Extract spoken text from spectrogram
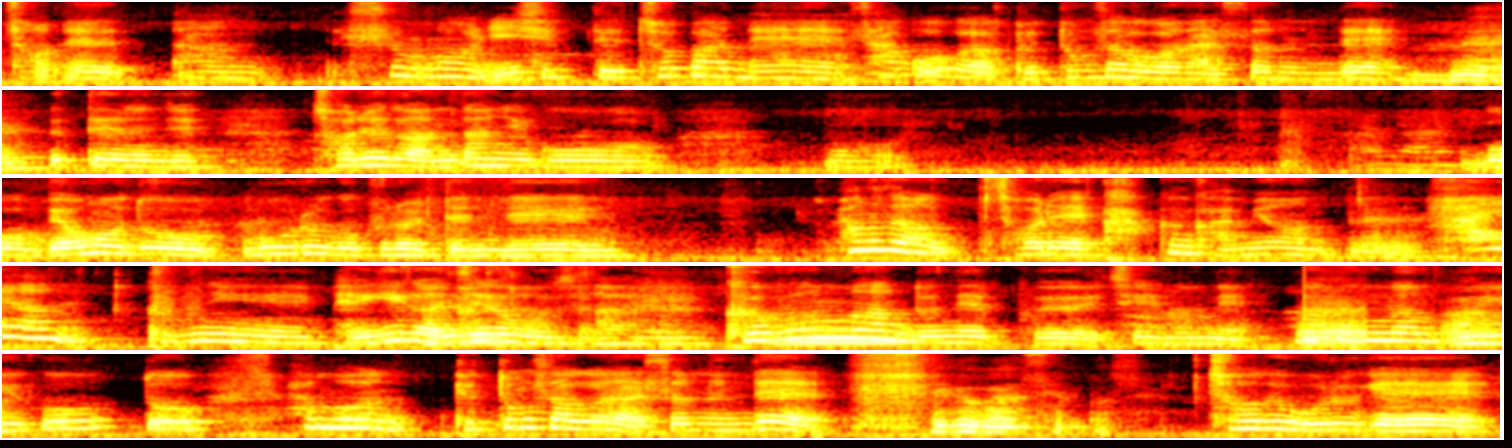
전에 한 스물 20대 초반에 사고가 교통사고가 났었는데 네. 그때는 이제 절에도 안 다니고 뭐, 뭐 명호도 모르고 그럴 때인데 항상 절에 가끔 가면 네. 하얀 그분이 백이간세어보세요. 백안천사. 그분만 음. 눈에 보여요, 제 눈에. 그분만 아. 보이고 또 한 번 교통사고가 났었는데 배교관쌤 보세요. 저도 모르게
